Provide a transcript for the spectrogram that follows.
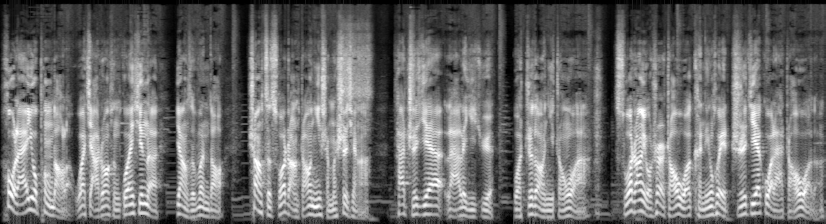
后来又碰到了，我假装很关心的样子问道：“上次所长找你什么事情啊？”他直接来了一句：“我知道你整我啊！所长有事找我，肯定会直接过来找我的。”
